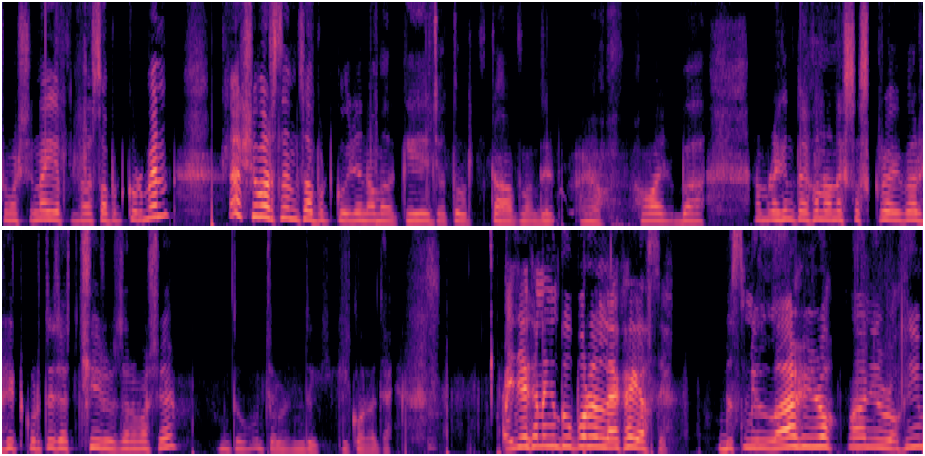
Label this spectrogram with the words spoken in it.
সমস্যা নাই, আপনারা সাপোর্ট করবেন। একশো পার্সেন্ট সাপোর্ট করেন আমাকে, যতটা আপনাদের হয় বা আমরা কিন্তু এখন অনেক সাবস্ক্রাইবার হিট করতে যাচ্ছি রোজার মাসে। তো চলেন দেখি কী করা যায়। এই যে এখানে কিন্তু উপরে লেখাই আছে বিসমিল্লাহ রহমান রহিম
